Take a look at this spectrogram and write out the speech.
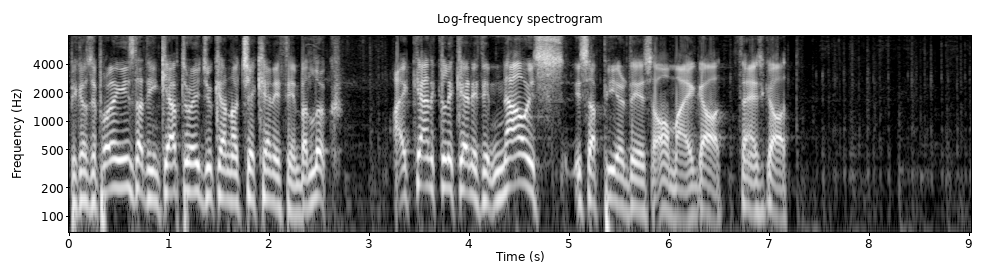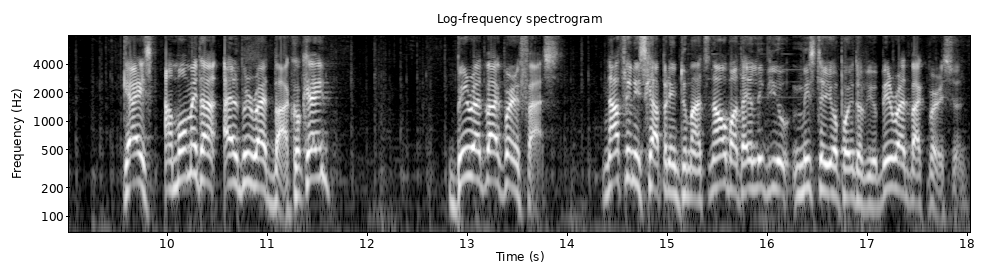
Because the problem is that in Capture Age you cannot check anything. But look, I can't click anything. Now it's it's appeared this. Oh my god! Thanks God. Guys, a moment. I'll be right back. Okay? Be right back very fast. Nothing is happening too much now, but I leave you, Mr. Your point of view. Be right back very soon.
